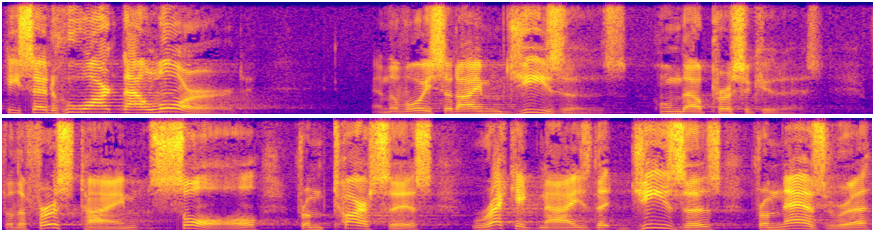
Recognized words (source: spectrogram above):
he said, Who art thou, Lord? And the voice said, I'm Jesus, whom thou persecutest. For the first time, Saul from Tarsus recognized that Jesus from Nazareth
